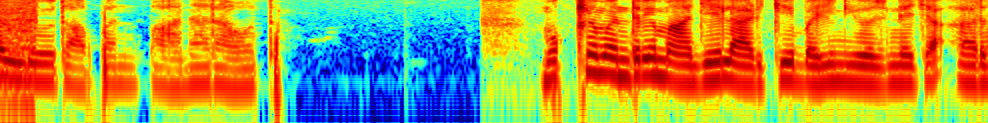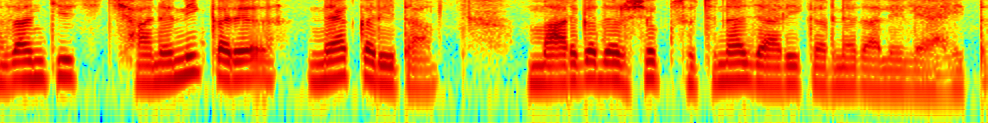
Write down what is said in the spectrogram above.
व्हिडिओत आपण पाहणार आहोत. मुख्यमंत्री माझी लाडकी बहीण योजनेच्या अर्जांची छाननी करण्याकरिता मार्गदर्शक सूचना जारी करण्यात आलेल्या आहेत.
